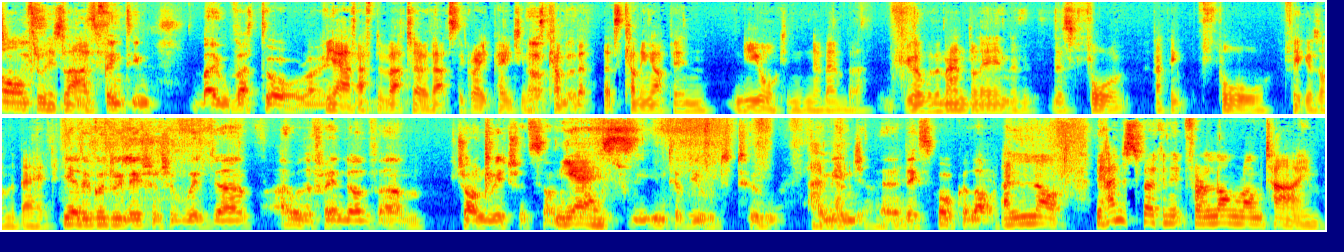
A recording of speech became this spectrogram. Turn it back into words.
All this- through his life. painting by Watteau, right? Yeah, after Watteau, that's the great painting that's After coming that. that, that's coming up in New York in November. Girl with a mandolin, and there's four, I think, four figures on the bed. He had a good relationship with. Uh, I was a friend of um, John Richardson. Yes. we interviewed too. I I, mean, John, uh, yeah. they spoke a lot. A lot. They hadn't spoken it for a long, long time,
